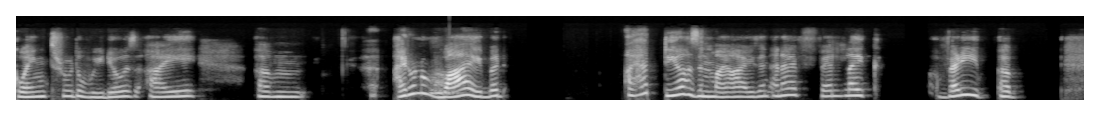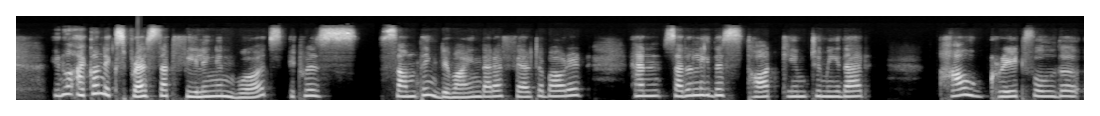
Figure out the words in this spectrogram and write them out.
going through the videos i um i don't know why but i had tears in my eyes and, and i felt like very uh, you know i can't express that feeling in words. It was something divine that i felt about it. And suddenly this thought came to me that how grateful the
